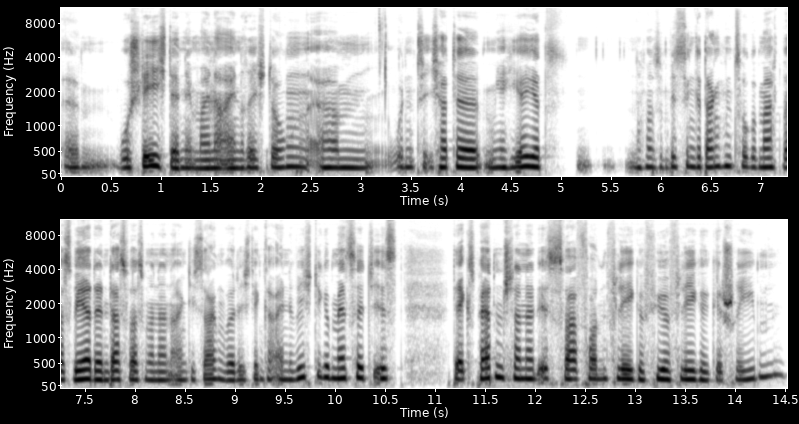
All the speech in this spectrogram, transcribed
ähm, wo stehe ich denn in meiner Einrichtung? Ähm, und ich hatte mir hier jetzt nochmal so ein bisschen Gedanken zugemacht, was wäre denn das, was man dann eigentlich sagen würde? Ich denke, eine wichtige Message ist, der Expertenstandard ist zwar von Pflege für Pflege geschrieben,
